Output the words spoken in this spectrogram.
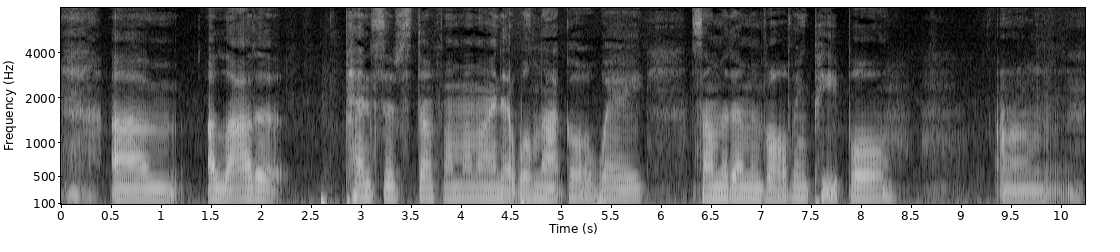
um, a lot of pensive stuff on my mind that will not go away. Some of them involving people. Um,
